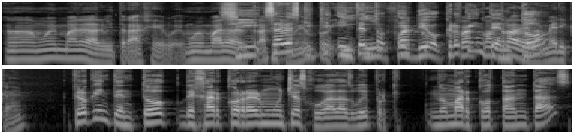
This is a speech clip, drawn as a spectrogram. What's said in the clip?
Ah, muy mal el arbitraje, güey. Muy mal el Sí, arbitraje. ¿sabes también, qué? y- Intento- y fue, digo, creo fue que intentó- América, ¿eh? Creo que intentó dejar correr muchas jugadas, güey, porque no marcó tantas.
